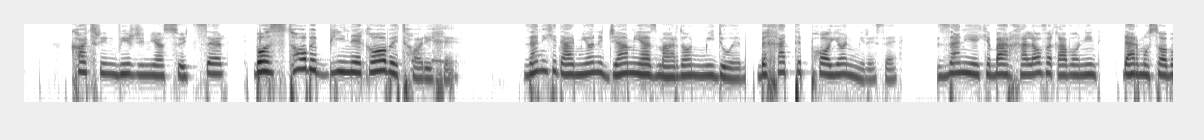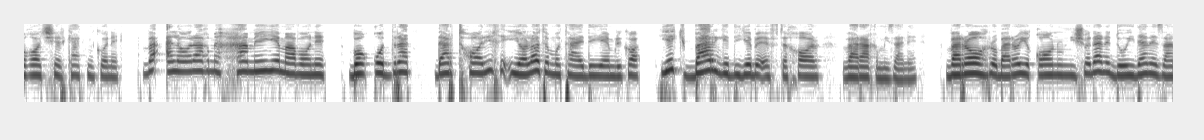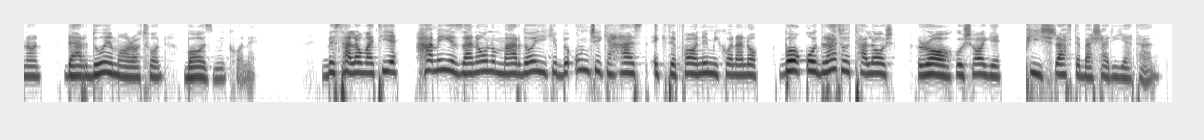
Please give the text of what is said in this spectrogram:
کاترین ویرجینیا سویتسر بازتاب بینقاب تاریخه. زنی که در میان جمعی از مردان میدوه به خط پایان می‌رسه. زنیه که برخلاف قوانین در مسابقات شرکت می‌کنه و علا رغم همه موانع با قدرت در تاریخ ایالات متحده امریکا یک برگ دیگه به افتخار ورق می‌زنه و راه رو برای قانونی شدن دویدن زنان در دو ماراتون باز می‌کنه. به سلامتی همه زنان و مردایی که به اونچه که هست اکتفا نمی‌کنن و با قدرت و تلاش راهگشای پیشرفت بشریتند.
